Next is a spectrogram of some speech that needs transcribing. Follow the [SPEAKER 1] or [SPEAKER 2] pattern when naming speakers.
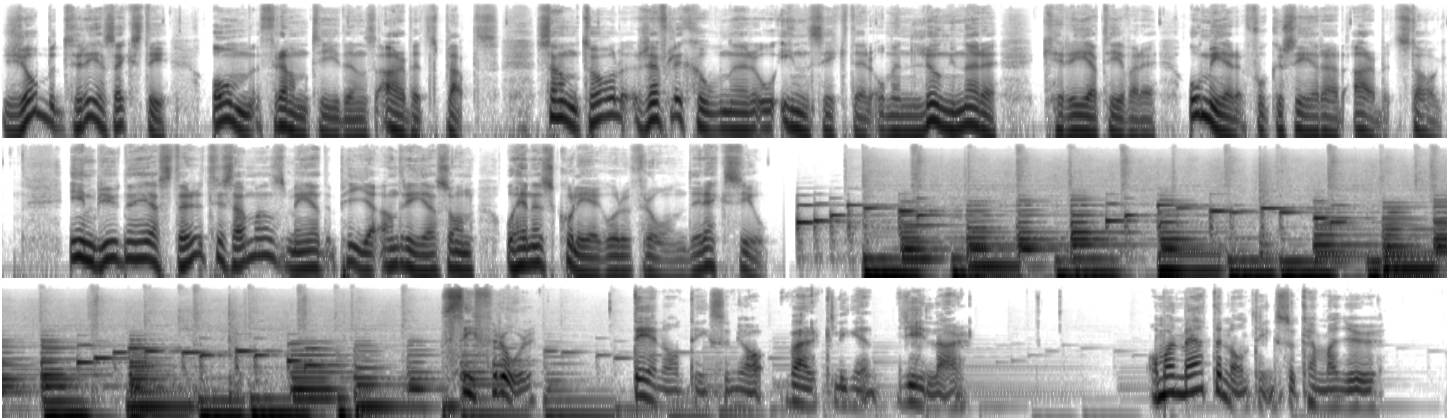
[SPEAKER 1] Jobb 360 om framtidens arbetsplats. Samtal, reflektioner och insikter om en lugnare, kreativare och mer fokuserad arbetsdag. Inbjudna gäster tillsammans med Pia Andreasson och hennes kollegor från Direxio.
[SPEAKER 2] Siffror, det är någonting som jag verkligen gillar. Om man mäter någonting så kan man ju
